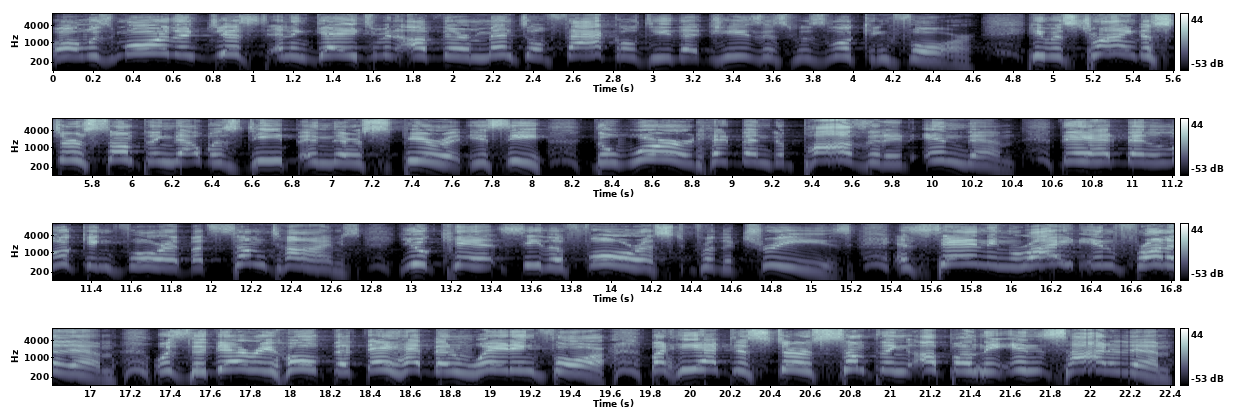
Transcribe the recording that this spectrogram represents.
Well, it was more than just an engagement of their mental faculty that Jesus was looking for. He was trying to stir something that was deep in their spirit. You see, the word had been deposited in them. They had been looking for it, but sometimes you can't see the forest for the trees. And standing right in front of them was the very hope that they had been waiting for. But he had to stir something up on the inside of them.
